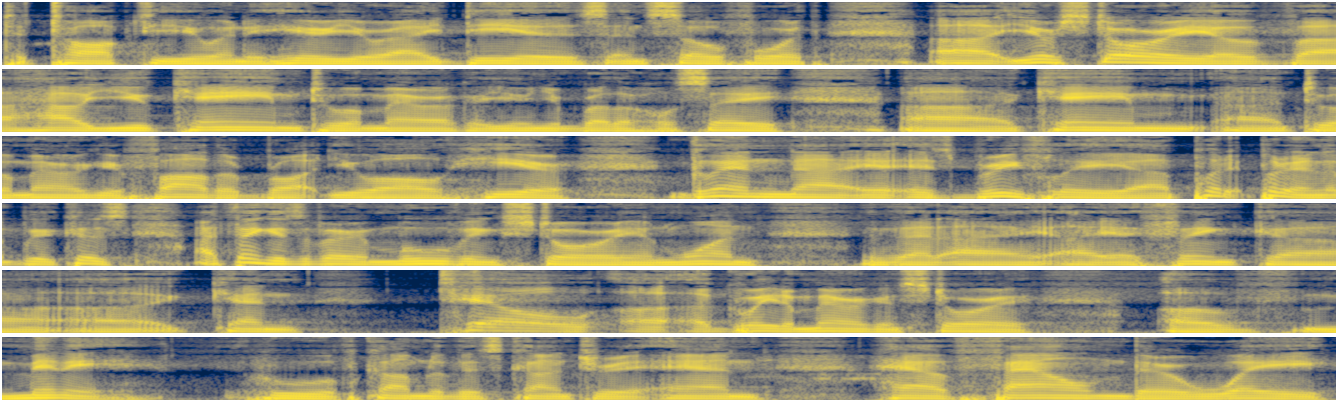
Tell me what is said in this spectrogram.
to talk to you and to hear your ideas and so forth. Uh, your story of uh, how you came to America, you and your brother Jose uh, came uh, to America. Your father brought you all here. Glenn, is briefly put it put it in because I think it's a very moving story and one that I, I think can tell a, a great American story of many who have come to this country and have found their way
